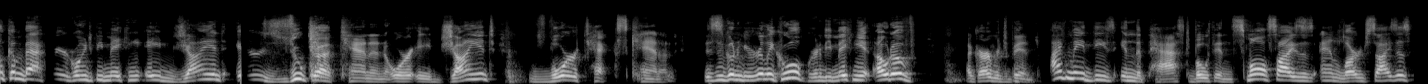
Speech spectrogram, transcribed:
Welcome back. We are going to be making a giant Airzooka cannon or a giant vortex cannon. This is going to be really cool. We're going to be making it out of a garbage bin. I've made these in the past, both in small sizes and large sizes,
